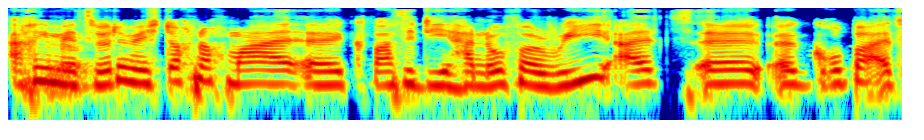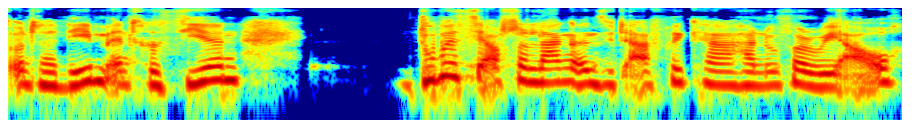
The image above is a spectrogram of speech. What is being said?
Achim, jetzt würde mich doch nochmal äh, quasi die Hannover Re als äh, äh, Gruppe, als Unternehmen interessieren. Du bist ja auch schon lange in Südafrika, Hannover Re auch,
